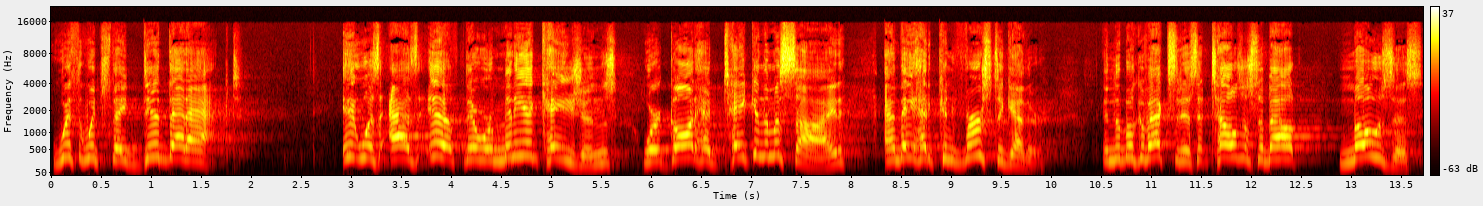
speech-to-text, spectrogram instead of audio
with which they did that act, it was as if there were many occasions where God had taken them aside and they had conversed together. In the book of Exodus, it tells us about Moses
